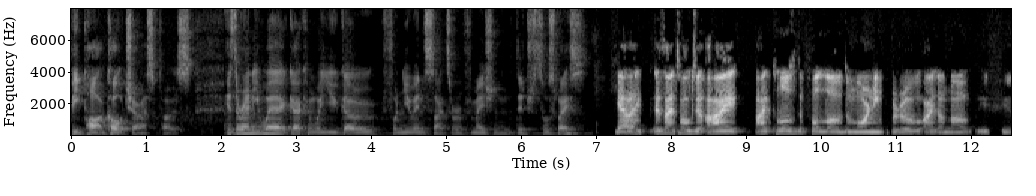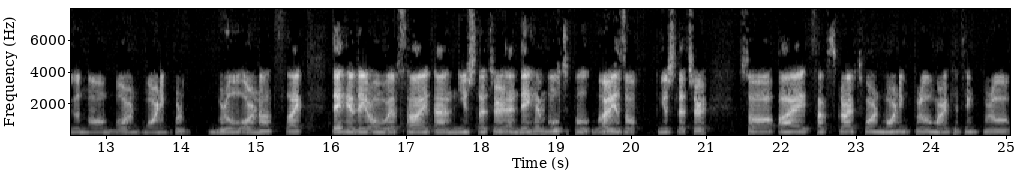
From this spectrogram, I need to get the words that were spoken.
be part of culture, I suppose. Is there anywhere, Gurkan, where you go for new insights or information in the digital space? Yeah, like as I told you, I I closed the follow the Morning Brew. I don't know if you know Morning Brew or not. Like they have their own website and newsletter, and they have multiple various of newsletter. So I subscribed for Morning Brew, Marketing Brew,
